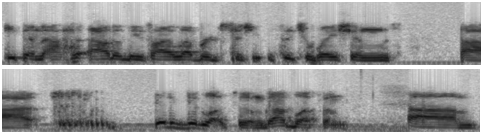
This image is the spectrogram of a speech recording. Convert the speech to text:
keep him out, out, of these high leverage situ- situations. Uh, good, good luck to him. God bless him. Um,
